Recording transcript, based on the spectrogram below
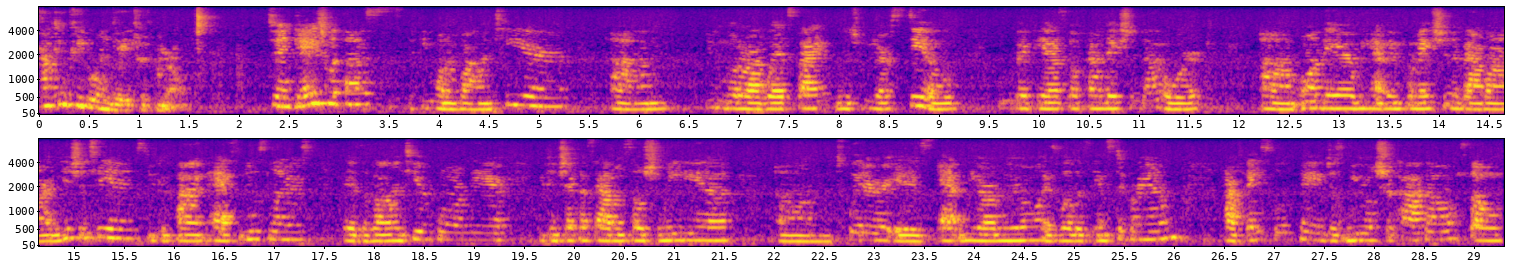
How can people engage with Mural? to engage with us, if you want to volunteer, um, you can go to our website, which we are still, lupefiascofoundation.org. Um, there, we have information about our initiatives. You can find past newsletters. There's a volunteer form there. You can check us out on social media. Um, Twitter is at We Are Mural, as well as Instagram. Our Facebook page is Mural Chicago. So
